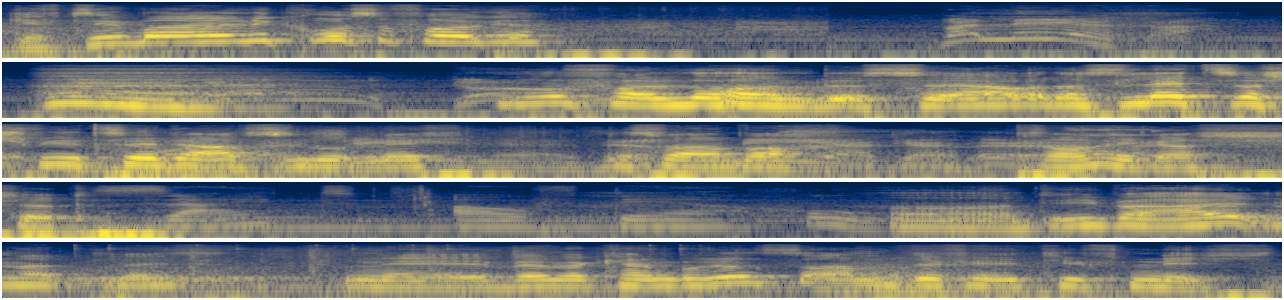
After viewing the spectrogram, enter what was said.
Gibt es mal eine große Folge? Nur verloren bisher, aber das letzte Spiel zählte absolut nicht. Das war einfach trauriger Shit. Ah, die behalten hat... Nee, wenn wir keinen Prinzen haben, definitiv nicht.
